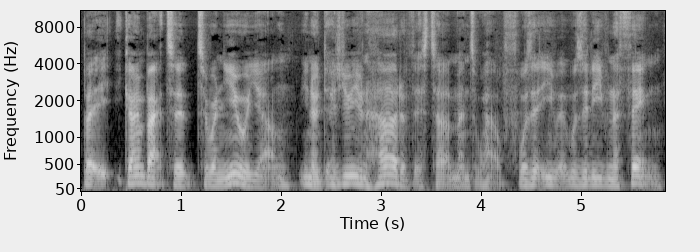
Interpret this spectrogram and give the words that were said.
But going back to, to when you were young, you know, had you even heard of this term, mental health? Was it even was it even a thing?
